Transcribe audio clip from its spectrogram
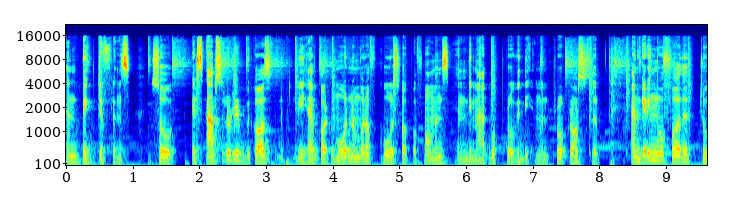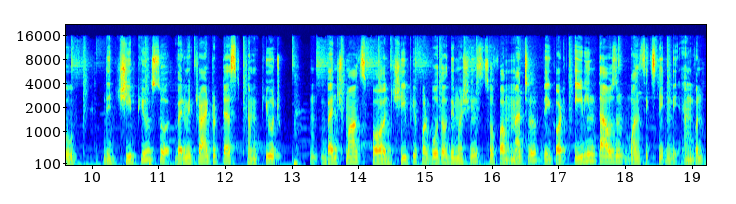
a big difference. So it's absolutely because we have got more number of cores for performance in the MacBook Pro with the M1 Pro processor. And getting more further to the GPU, so when we try to test compute benchmarks for GPU for both of the machines, so for Metal, we got 18160 in the M1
